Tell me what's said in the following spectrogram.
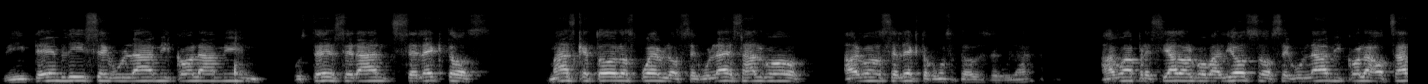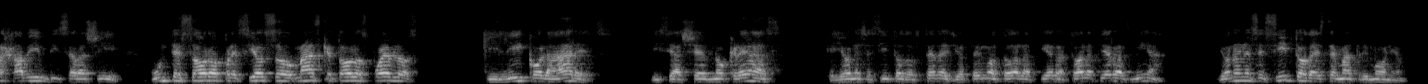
Vitemli Segulami Kolamim, ustedes serán selectos más que todos los pueblos. Segulá es algo, algo selecto, ¿cómo se traduce Segulá? algo apreciado, algo valioso, según la Nicola Otzar Habib, dice Rashi, un tesoro precioso más que todos los pueblos. Kiliko Ares, dice Hashem, no creas que yo necesito de ustedes, yo tengo a toda la tierra, toda la tierra es mía. Yo no necesito de este matrimonio.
